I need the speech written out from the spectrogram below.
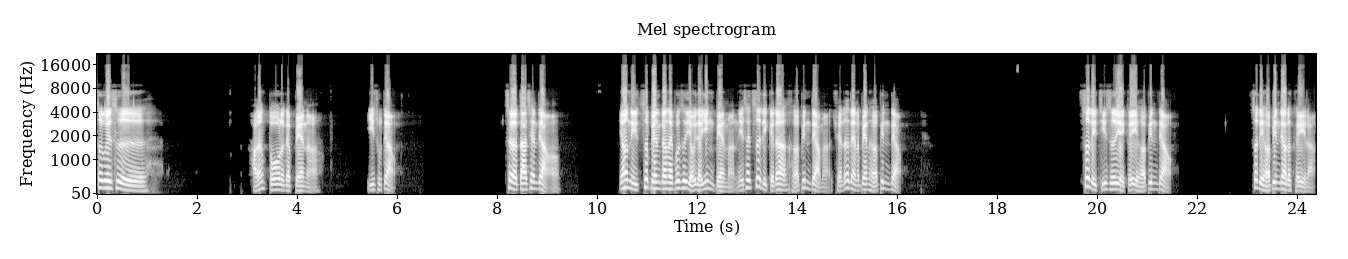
这位是好像多了条边啊，移除掉，这个搭线掉啊。然后你这边刚才不是有一条硬边吗？你在这里给它合并掉嘛，选这两个边合并掉。这里其实也可以合并掉，这里合并掉就可以了。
